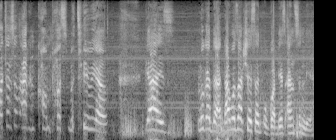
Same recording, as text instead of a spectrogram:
Importance of compost material. Guys look at that. That was actually said oh god there's ants in there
